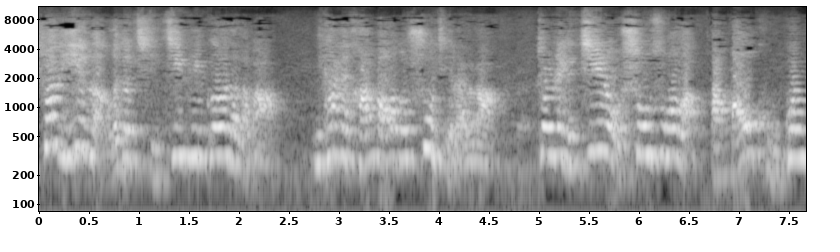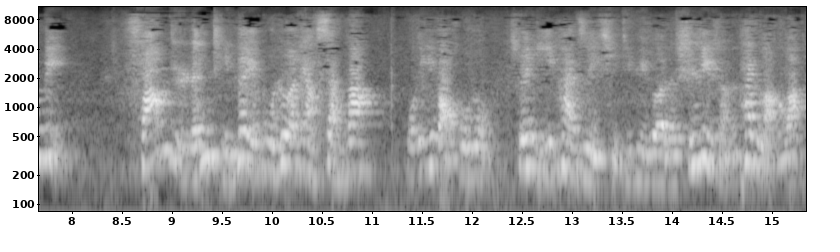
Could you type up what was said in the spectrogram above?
说你一冷了就起鸡皮疙瘩了吧？你看那汗毛都竖起来了吧？就是这个肌肉收缩了，把毛孔关闭，防止人体内部热量散发。我给你保护住，所以你一看自己起鸡皮疙瘩，实际上呢太冷了，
